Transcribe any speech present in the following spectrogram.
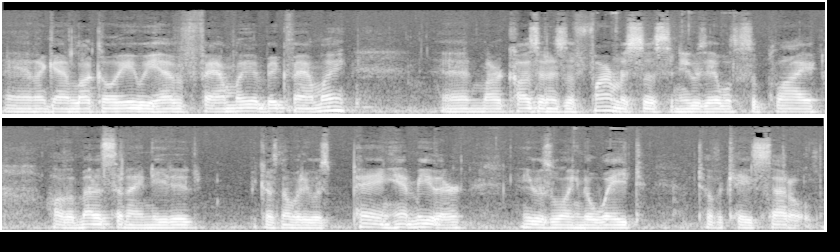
And again, luckily, we have a family, a big family, and our cousin is a pharmacist, and he was able to supply all the medicine I needed because nobody was paying him either. He was willing to wait till the case settled.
